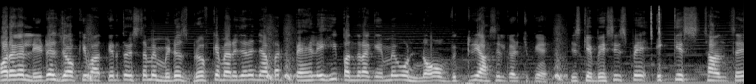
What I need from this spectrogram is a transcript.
और अगर लेटेस्ट जॉब की बात करें तो इस समय मिडल्स ब्रफ के मैनेजर हैं, जहाँ पर पहले ही पंद्रह गेम में वो नौ विक्ट्री हासिल कर चुके हैं। जिसके बेसिस पे इक्कीस स्थान से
